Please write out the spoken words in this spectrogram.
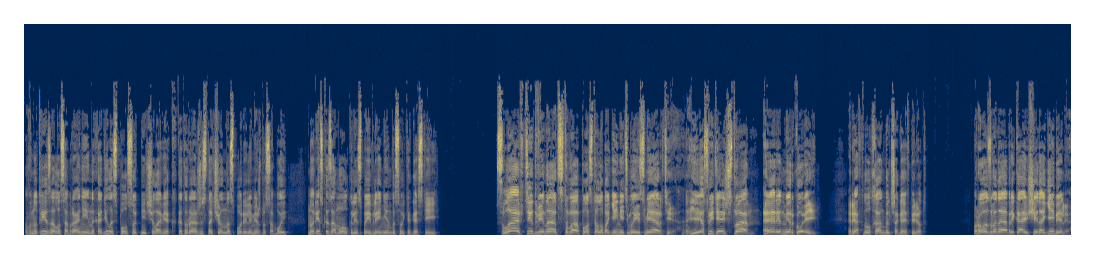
Внутри зала собраний находилось полсотни человек, которые ожесточенно спорили между собой, но резко замолкли с появлением высоких гостей. «Славьте двенадцатого апостола богини тьмы и смерти! Ее святейшество Эрин Меркурий!» — рявкнул Ханвальд, шагая вперед. «Прозванная обрекающей на гибель,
